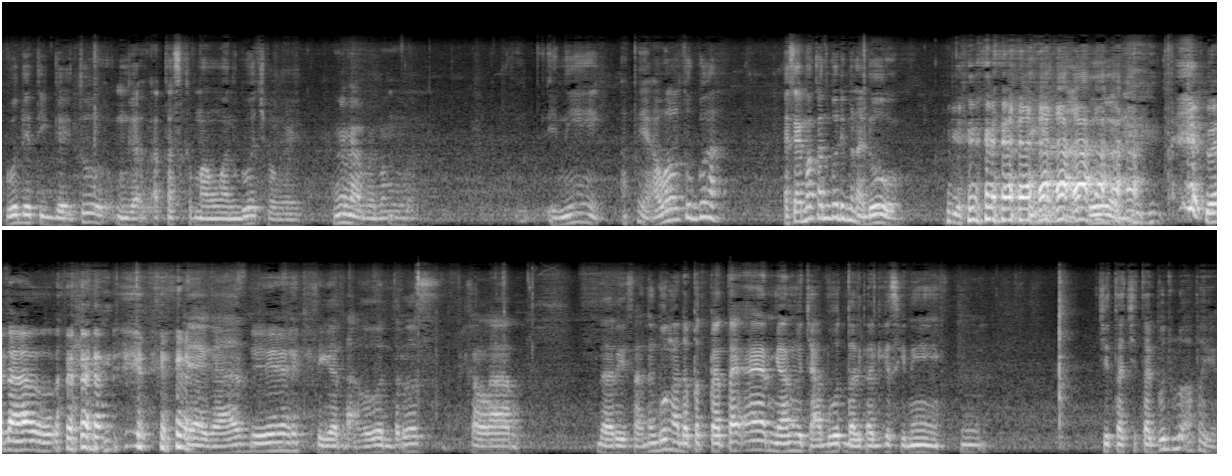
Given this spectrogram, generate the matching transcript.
gue D3 itu nggak atas kemauan gue coy. Kenapa bang? ini apa ya awal tuh gue SMA kan gue di Manado. Tiga tahun gue tahu. ya kan? Iya. tiga tahun terus kelar dari sana. Gue nggak dapet PTN kan gue cabut balik lagi ke sini. Hmm. cita-cita gue dulu apa ya?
